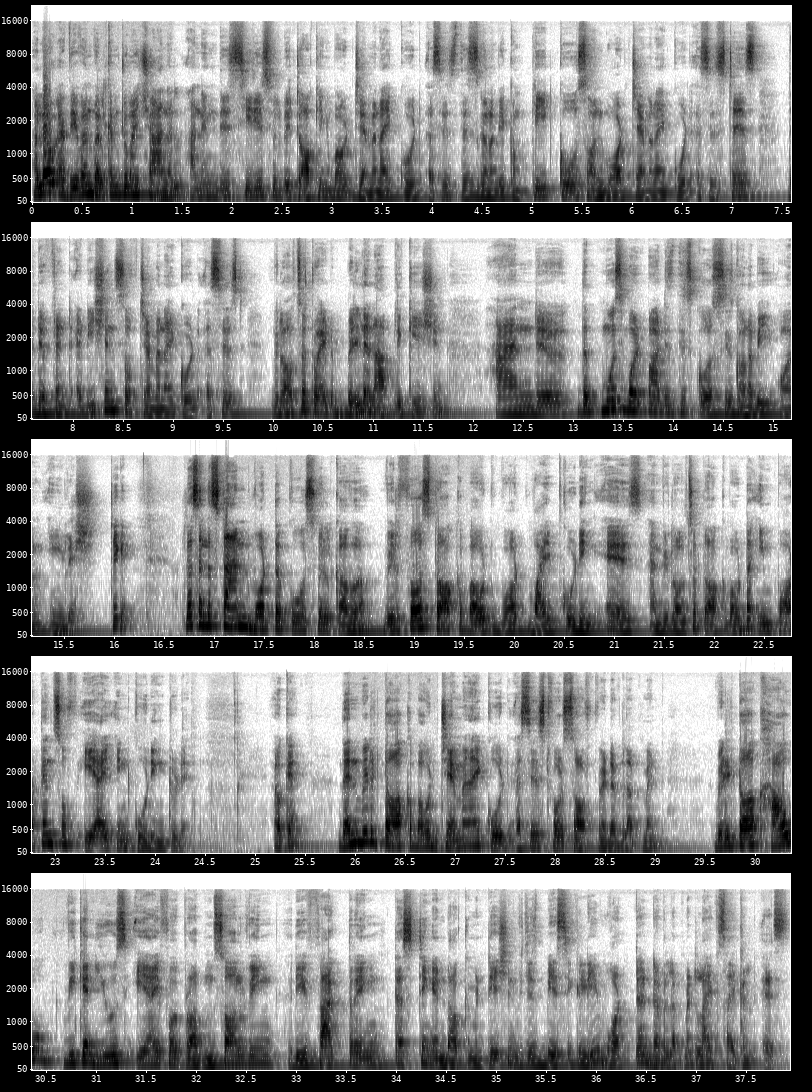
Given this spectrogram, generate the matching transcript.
Hello everyone, welcome to my channel and in this series we'll be talking about Gemini Code Assist. This is going to be a complete course on what Gemini Code Assist is, the different editions of Gemini Code Assist. We'll also try to build an application and uh, the most important part is this course is going to be on English. Take it. Let's understand what the course will cover. We'll first talk about what vibe coding is and we'll also talk about the importance of AI in coding today. Okay. Then we'll talk about Gemini Code Assist for software development We'll talk how we can use AI for problem solving, refactoring, testing and documentation, which is basically what the development lifecycle is.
